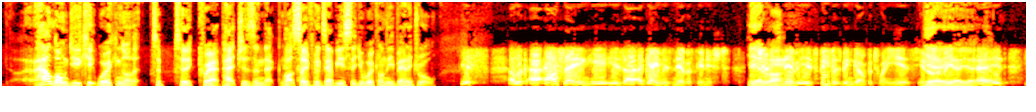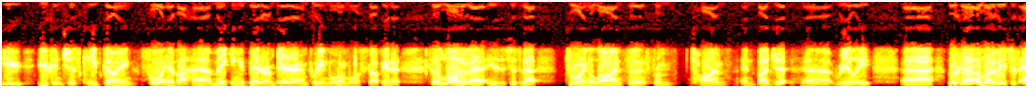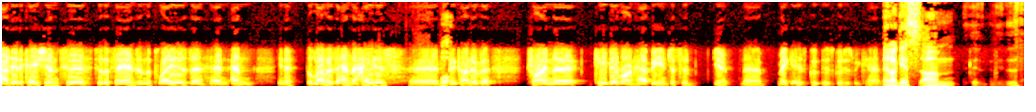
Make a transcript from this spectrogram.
how long do you keep working on it to, to create patches and that? Like, say, for example, you said you're working on the advantage rule. Yes. Uh, look, our, our saying here is uh, a game is never finished. It Yeah, right. never is. FIFA's been going for 20 years. You know Yeah, what I mean? yeah, yeah, Uh, yeah. It, you you can just keep going forever, uh, making it better and better, and putting more and more stuff in it. So a lot of that is just about drawing a line for from time and budget, uh, really. Uh, look, a, a lot of it is just our dedication to, to the fans and the players, and, and, and you know the lovers and the haters, uh, Well- to kind of uh, try and uh, keep everyone happy and just to you know uh, make it as good as good as we can. And I guess um,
